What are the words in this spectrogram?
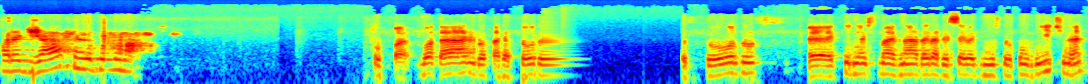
Hora de já, e depois do Marcos. Opa, boa tarde, boa tarde a todos. A todos. É, queria, antes de mais nada, agradecer ao Edmilson pelo convite, né?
